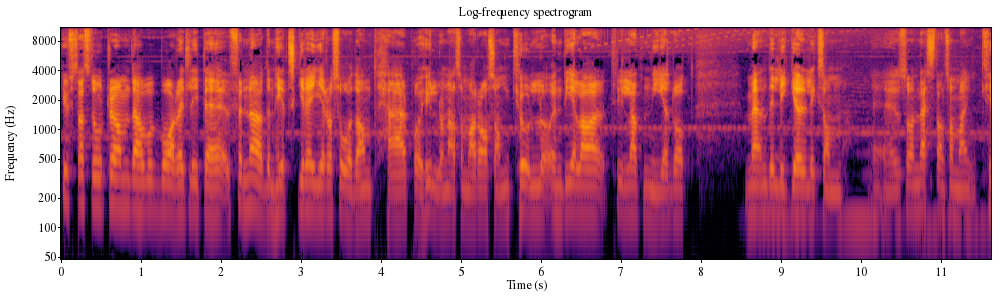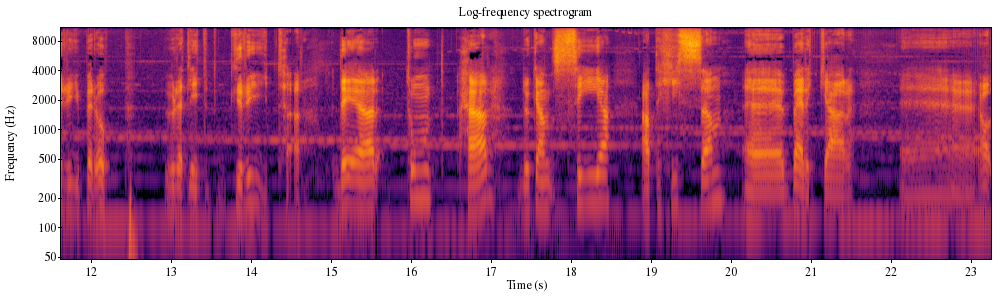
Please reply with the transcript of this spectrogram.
hyfsat stort rum. Det har varit lite förnödenhetsgrejer och sådant här på hyllorna som har rasat omkull och en del har trillat nedåt. Men det ligger liksom Eh, så nästan som man kryper upp ur ett litet gryt här. Det är tomt här. Du kan se att hissen eh, verkar Eh, ja,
